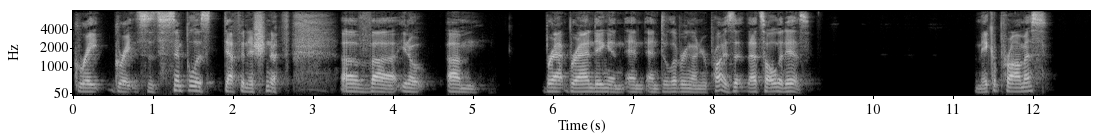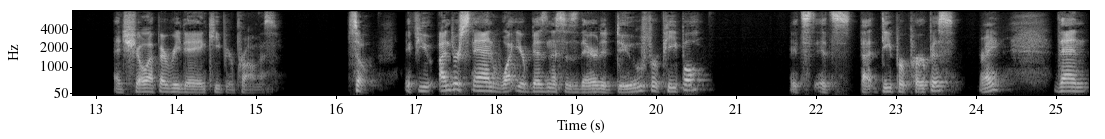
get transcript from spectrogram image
Great, great. It's the simplest definition of of uh, you know um, brand, branding and and and delivering on your prize. That, that's all it is. Make a promise and show up every day and keep your promise. So if you understand what your business is there to do for people, it's it's that deeper purpose, right? Then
